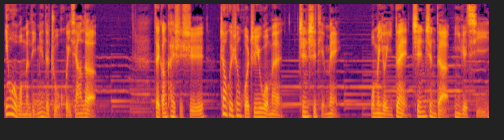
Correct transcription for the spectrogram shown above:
因为我们里面的主回家了。在刚开始时，教会生活之于我们真是甜美。我们有一段真正的蜜月期，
